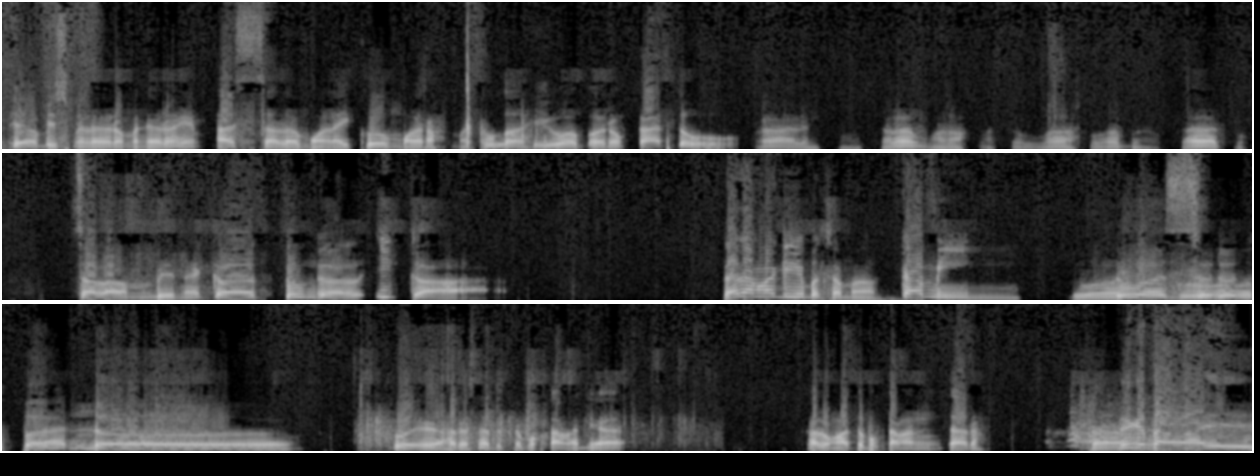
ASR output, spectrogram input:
Ya, bismillahirrahmanirrahim. Assalamualaikum warahmatullahi wabarakatuh. Waalaikumsalam warahmatullahi wabarakatuh. Salam Bineka Tunggal Ika. Datang lagi bersama kami Dua, dua sudut pandang. Wih, harus ada tepuk tangan ya. Kalau nggak tepuk tangan, ntar pandang. diketawain.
